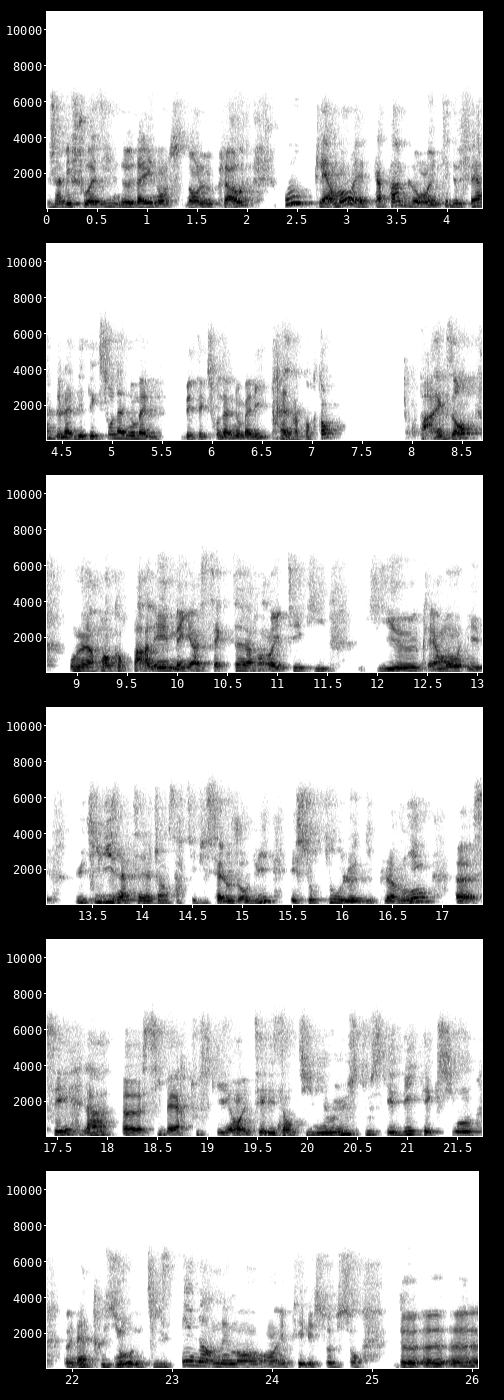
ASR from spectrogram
j'avais choisi d'aller dans, le cloud ou clairement être capable en été de faire de la détection d'anomalies. Détection d'anomalies, très important. Par exemple, on n'en a pas encore parlé, mais il y a un secteur en été qui, qui euh, clairement utilise l'intelligence artificielle aujourd'hui et surtout le deep learning, euh, c'est la euh, cyber, tout ce qui est en été les antivirus, tout ce qui est détection d'intrusion, utilise énormément en été les solutions de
